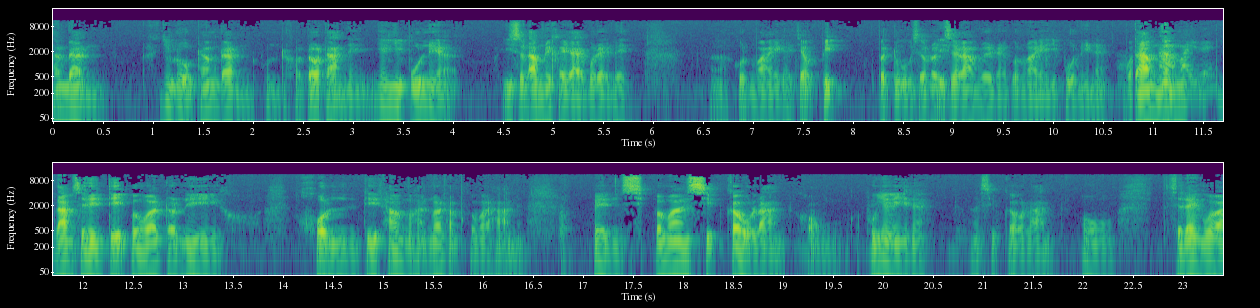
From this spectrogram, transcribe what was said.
ทางด้านยุโรปทางด้านคุณเขาต่อต้านนี่อย่างญี่ปุ่นเนี่ย อิสลามนี่ขยายบ่ได้เลยกฎหมายเขาจะปิด ประตูสำหรับอิสลามเลยนะกฎหมายญี่ปุ่นนี่นะตามนั่นตามสถิติเพราะว่าตอนนี้คนที่ทำหันมาทำกรรมฐาน เป็นประมาณสิบเก้าล้านของผู้ใหญ่นะสิบเก้าล้าน โอ้แสดงว่า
